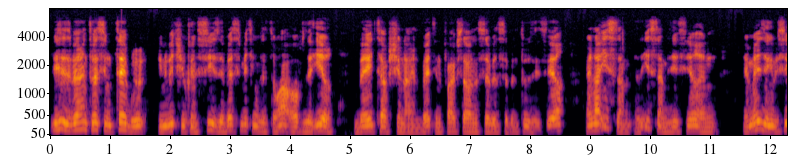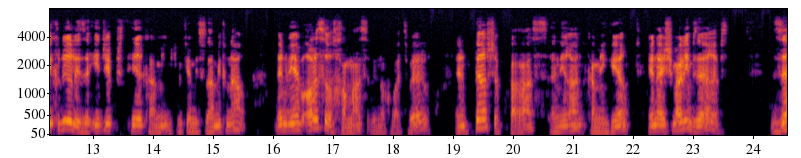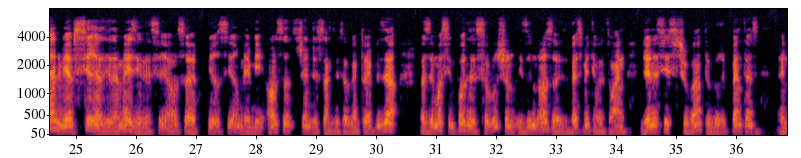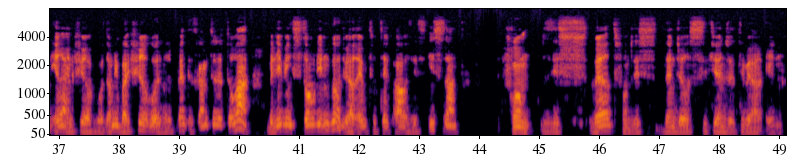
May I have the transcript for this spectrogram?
This is a very interesting table in which you can see the best meeting of the Torah of the year Beit Tafshinayim Bet in 5772 this year, and Islam. The Islam this year and amazing. We see clearly the Egypt here coming, which became Islamic now. Then we have also Hamas, we know quite well, and Persia, Paras, and Iran coming here, and Ishmaelim, the Arabs. Then we have Syria, It's is amazing. The Syria also appears here, maybe also changes like this are going to happen there. But the most important solution is in also the best meeting with in Genesis, Shuvah, to be repentance, and Ira and fear of God. Only by fear of God and repentance coming to the Torah, believing strongly in God, we are able to take out this Islam from this world, from this dangerous situation that we are in.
